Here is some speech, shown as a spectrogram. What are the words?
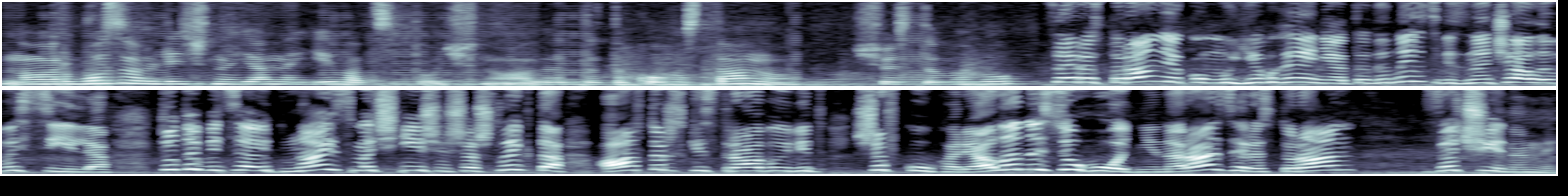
Ну, арбузів лічно я не їла, це точно, але до такого стану щось довело. Це ресторан, в якому Євгенія та Денис відзначали весілля. Тут обіцяють найсмачніший шашлик та авторські страви від шеф-кухаря. Але не сьогодні. Наразі ресторан зачинений.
